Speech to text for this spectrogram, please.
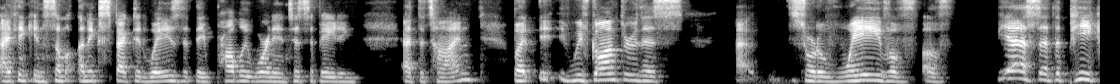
I think, in some unexpected ways that they probably weren't anticipating at the time. But it, we've gone through this uh, sort of wave of, of, yes, at the peak,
